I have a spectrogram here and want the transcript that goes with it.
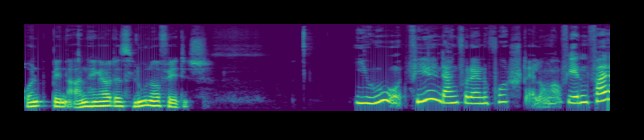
und bin Anhänger des Lunar Fetisch. Juhu, vielen Dank für deine Vorstellung auf jeden Fall.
